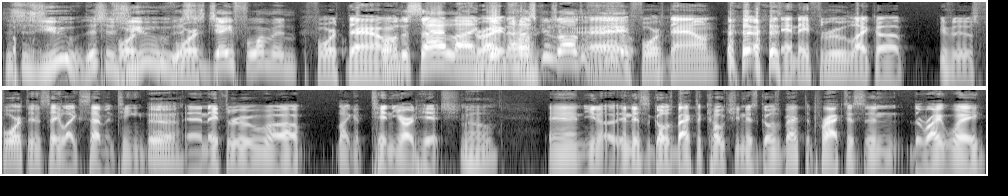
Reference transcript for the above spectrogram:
This is you. This is Fourth- you. This fourth- is Jay Foreman fourth down. on the sideline right, getting the fourth- Huskers off the hey, field. fourth down. and they threw like a, if it was fourth and say like 17. Yeah. And they threw uh, like a 10 yard hitch. Uh-huh. And you know, and this goes back to coaching. This goes back to practicing the right way.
